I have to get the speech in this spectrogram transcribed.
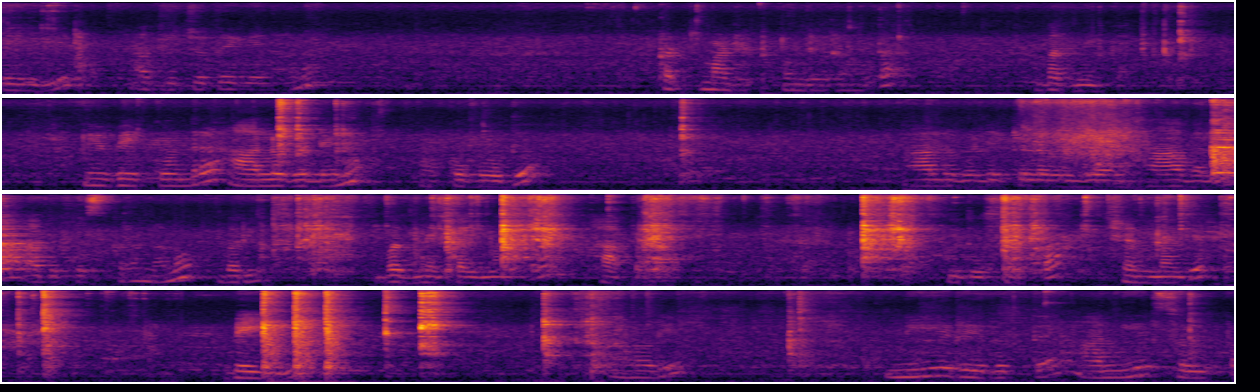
ಬೇಯಲಿ ಅದ್ರ ಜೊತೆಗೆ ನಾನು ಕಟ್ ಮಾಡಿ ಇಟ್ಕೊಂಡಿರೋಂಥ ಬದನೆಕಾಯಿ. ನೀವು ಬೇಕು ಅಂದರೆ ಆಲೂಗಡ್ಡೆನೂ ಹಾಕೋಬೋದು. ಆಲೂಗಡ್ಡೆ ಕೆಲವೊಂದು ಆಗಲ್ಲ, ಅದಕ್ಕೋಸ್ಕರ ನಾನು ಬರೀ ಬದನೆಕಾಯಿ ಮಾತ್ರ ಹಾಕಬೇಕು ಇದು ಸ್ವಲ್ಪ ಚೆನ್ನಾಗಿ ಬೇಯಿ ನೋಡಿ, ನೀರಿರುತ್ತೆ, ಆ ನೀರು ಸ್ವಲ್ಪ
